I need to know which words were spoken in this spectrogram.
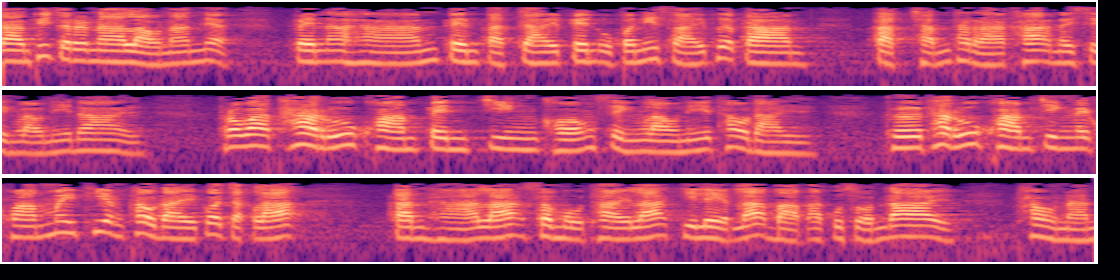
การพิจารณาเหล่านั้นเนี่ยเป็นอาหารเป็นปัจจัยเป็นอุปนิสัยเพื่อการตัดฉันทราคะในสิ่งเหล่านี้ได้ เพราะว่าถ้ารู้ความเป็นจริงของสิ่งเหล่านี้เท่าใด คือถ้ารู้ความจริงในความไม่เที่ยงเท่าใดก็จะละตัณหาละสมุทัยละกิเลสละบาปอากุศลได้ เท่านั้น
